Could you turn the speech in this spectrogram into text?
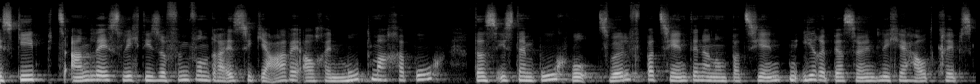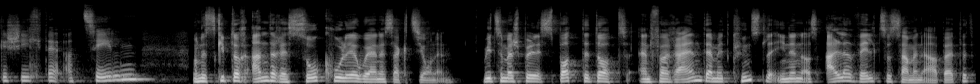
Es gibt anlässlich dieser 35 Jahre auch ein Mutmacherbuch. Das ist ein Buch, wo zwölf Patientinnen und Patienten ihre persönliche Hautkrebsgeschichte erzählen. Und es gibt auch andere so coole Awareness-Aktionen. Wie zum Beispiel Spot the Dot, ein Verein, der mit KünstlerInnen aus aller Welt zusammenarbeitet,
